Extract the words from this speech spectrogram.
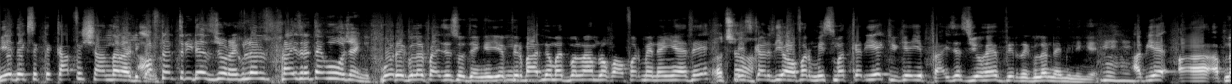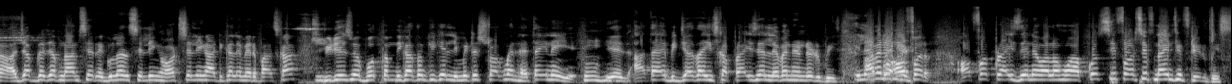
ये देख सकते हैं काफ़ी शानदार आर्टिकल आफ्टर थ्री डेज़ जो रेगुलर प्राइस रहता है वो हो जाएँगे। वो रेगुलर प्राइजेस हो जाएँगे। ये फिर बाद में मत बोलना हम लोग ऑफ़र में नहीं आए थे अच्छा। मिस कर दिया ऑफ़र मिस मत करिए क्योंकि ये प्राइजेस जो है फिर रेगुलर नहीं मिलेंगे। अब ये आ, अपना अजब गजब नाम से regular selling hot selling article है मेरे पास का। वीडियोस में बहुत कम दिखाता हूँ क्योंकि लिमिटेड स्टॉक में रहता ही नहीं है। ये आता है बिक जाता है इसका प्राइस है eleven hundred rupees 1100 offer offer price देने वाला हूँ आपको सिर्फ़ और सिर्फ़ nine fifty rupees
